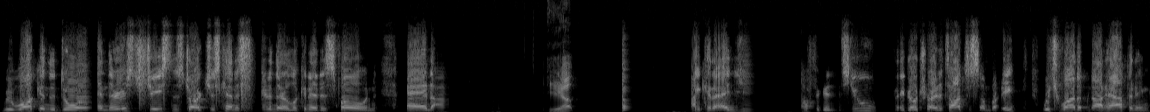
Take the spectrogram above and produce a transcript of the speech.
We walk in the door, and there's Jayson Stark just kind of standing there looking at his phone. And yep, and you because you go try to talk to somebody, which wound up not happening.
